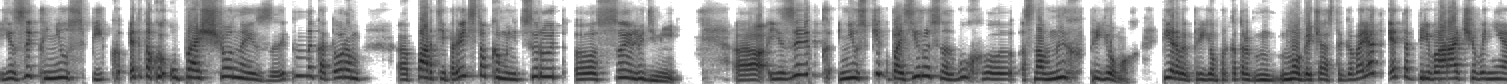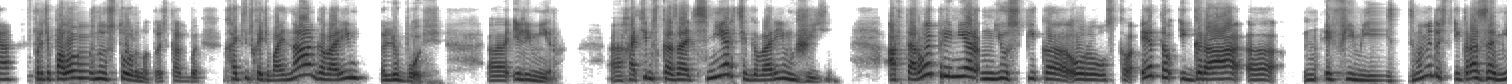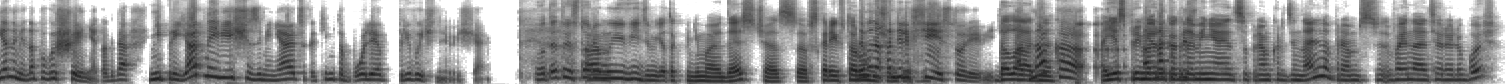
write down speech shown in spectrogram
Язык Newspeak – это такой упрощенный язык, на котором э, партии и правительство коммуницируют с людьми. А, язык Newspeak базируется на двух э, основных приемах. Первый прием, про который много часто говорят, это переворачивание в противоположную сторону. То есть как бы хотим сказать война, говорим любовь э, или мир. Э, хотим сказать смерть, говорим жизнь. А второй пример Newspeak Оруэллского – это игра эфемизмами, то есть игра заменами на повышение, когда неприятные вещи заменяются какими-то более привычными вещами. Вот эту историю а, мы и видим, я так понимаю, да, сейчас, э, скорее вторую. Да мы на самом деле все истории видим. Да ладно. Однако, а есть примеры, однако, когда при... меняется прям кардинально, прям война-любовь?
